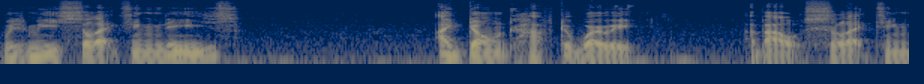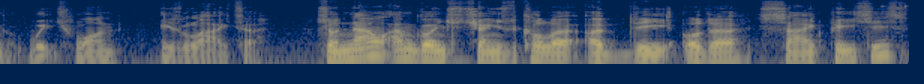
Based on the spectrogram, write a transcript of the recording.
with me selecting these, I don't have to worry about selecting which one is lighter. So now I'm going to change the colour of the other side pieces.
